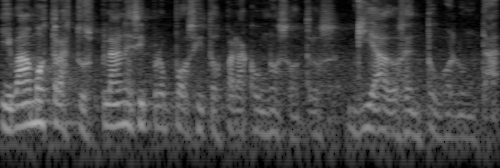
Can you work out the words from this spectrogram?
y vamos tras tus planes y propósitos para con nosotros, guiados en tu voluntad.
